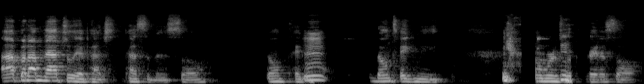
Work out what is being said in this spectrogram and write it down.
Uh, but I'm naturally a pes- pessimist, so don't take Mm. don't take me my words with a grain of salt.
